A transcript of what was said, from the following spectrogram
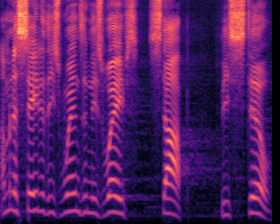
I'm going to say to these winds and these waves, Stop, be still.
